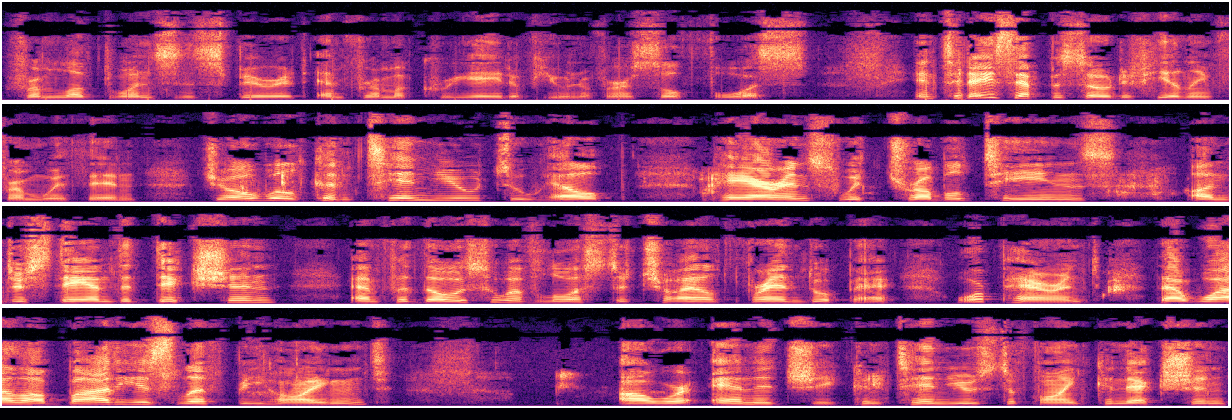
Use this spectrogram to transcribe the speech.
from loved ones in spirit and from a creative universal force. In today's episode of Healing from Within, Joe will continue to help parents with troubled teens understand addiction and for those who have lost a child, friend, or, pa- or parent, that while our body is left behind, our energy continues to find connection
